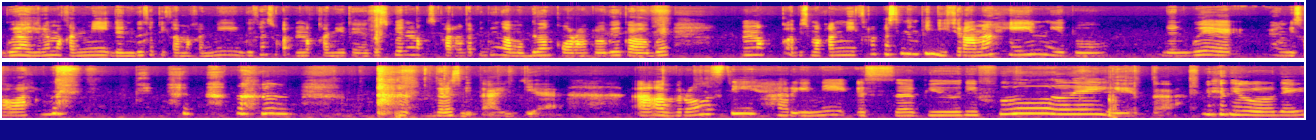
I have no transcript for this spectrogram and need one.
gue akhirnya makan mie dan gue ketika makan mie gue kan suka enak kan gitu ya. Terus gue enak sekarang tapi gue nggak mau bilang ke orang tua gue kalau gue enak abis makan mie karena pasti nanti diceramahin gitu. Dan gue yang disalahin. Terus gitu aja. Uh, overall sih hari ini is a beautiful day gitu. Beautiful day.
